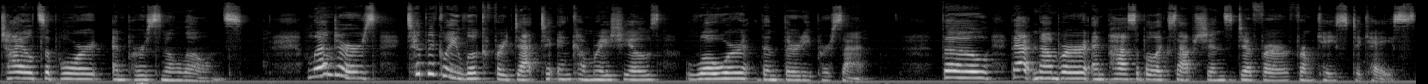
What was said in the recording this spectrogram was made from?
child support, and personal loans. Lenders typically look for debt to income ratios lower than 30%, though that number and possible exceptions differ from case to case.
